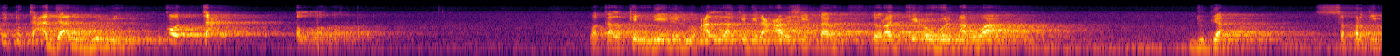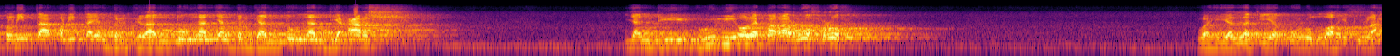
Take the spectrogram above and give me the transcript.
Itu keadaan bumi. Kocak. Allah Akbar. Wa kal kindilil muallaq bil arsy turajjihuhu al arwah juga seperti pelita-pelita yang bergelantungan yang bergantungan di ars yang dihuni oleh para ruh-ruh. Wahiyallati yaqulullah itulah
